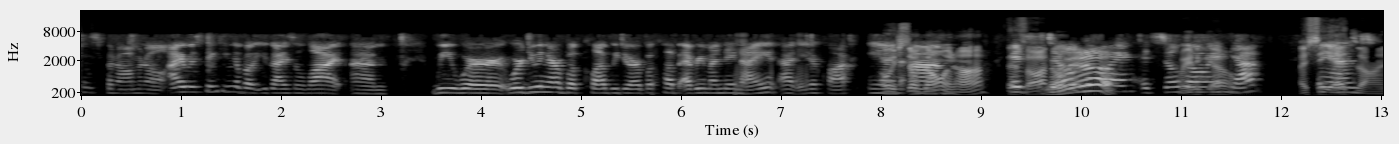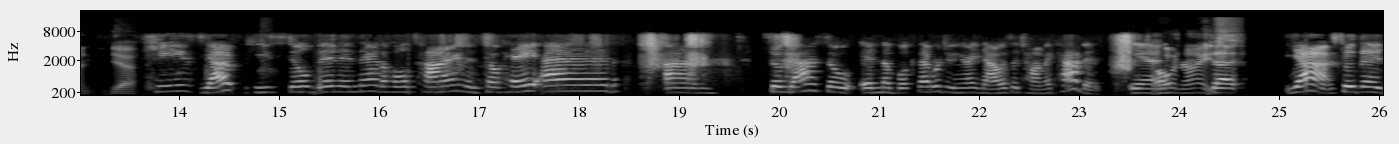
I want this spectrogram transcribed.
It's phenomenal. I was thinking about you guys a lot. Um, we were we're doing our book club. We do our book club every Monday night at eight o'clock. And oh it's still um, going huh that's it's awesome still Oh, yeah. going. It's still Way to going. go. Yep. i see ed's on yeah He's yep, he's still been in there the whole time. And so hey Ed. Um so yeah, so in the book that we're doing right now is Atomic Habits. And oh nice the yeah, so the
